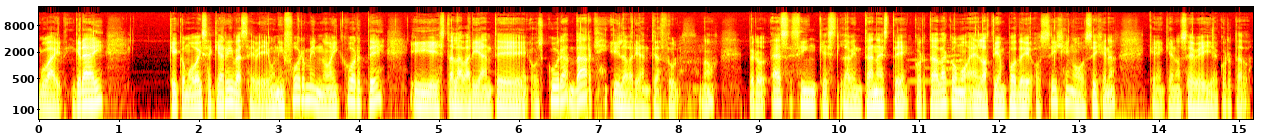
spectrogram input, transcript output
White Gray, que como veis aquí arriba se ve uniforme, no hay corte, y está la variante oscura, dark, y la variante azul, ¿no? Pero es sin que la ventana esté cortada como en los tiempos de oxígeno o oxígeno, que, no se veía cortado.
